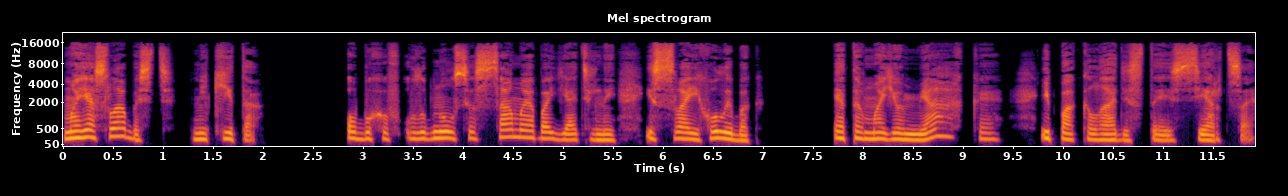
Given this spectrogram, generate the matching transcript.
Моя слабость, Никита. Обухов улыбнулся с самой обаятельной из своих улыбок. Это мое мягкое и покладистое сердце.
